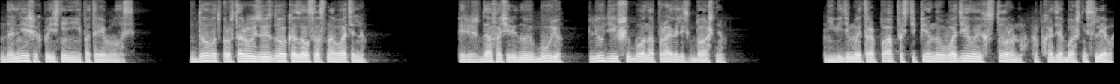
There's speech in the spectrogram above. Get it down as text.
Дальнейших пояснений не потребовалось. Довод про вторую звезду оказался основательным. Переждав очередную бурю, люди и Шибо направились к башням. Невидимая тропа постепенно уводила их в сторону, обходя башни слева.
